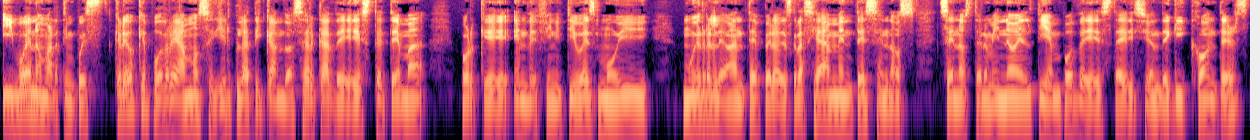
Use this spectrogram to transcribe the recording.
Y bueno, Martín, pues creo que podríamos seguir platicando acerca de este tema porque en definitiva es muy, muy relevante, pero desgraciadamente se nos, se nos terminó el tiempo de esta edición de Geek Hunters.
